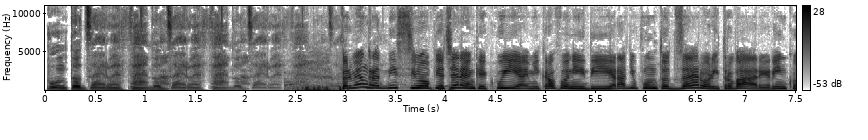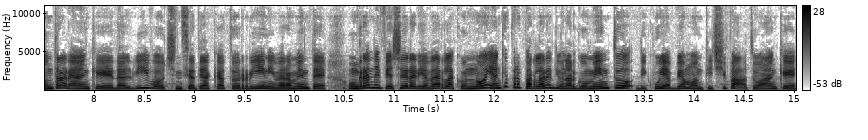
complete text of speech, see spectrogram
FM. FM. Per me è un grandissimo piacere anche qui ai microfoni di Radio.0 ritrovare, rincontrare anche dal vivo Cinzia TH Torrini, veramente un grande piacere riaverla con noi anche per parlare di un argomento di cui abbiamo anticipato anche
